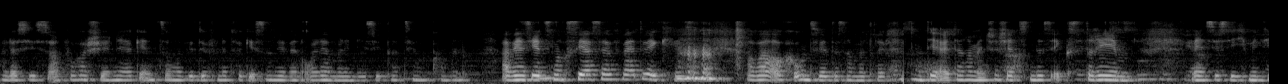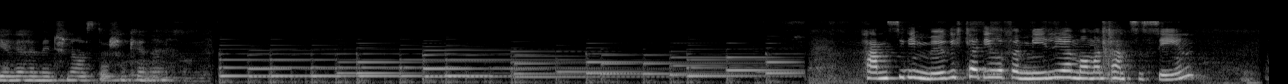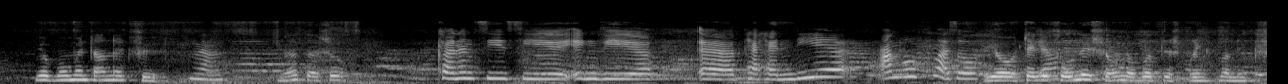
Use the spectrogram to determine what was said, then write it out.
Weil das ist einfach eine schöne Ergänzung und wir dürfen nicht vergessen, wir werden alle einmal in die Situation kommen. Aber wenn es jetzt noch sehr, sehr weit weg ist. Aber auch uns wird das einmal treffen. Und die älteren Menschen schätzen das extrem, wenn sie sich mit jüngeren Menschen austauschen können. Haben Sie die Möglichkeit, Ihre Familie momentan zu sehen? Ja, momentan nicht viel. Ja. Nicht? Also, Können Sie sie irgendwie äh, per Handy anrufen? Also, ja, telefonisch schon, aber das bringt mir nichts.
